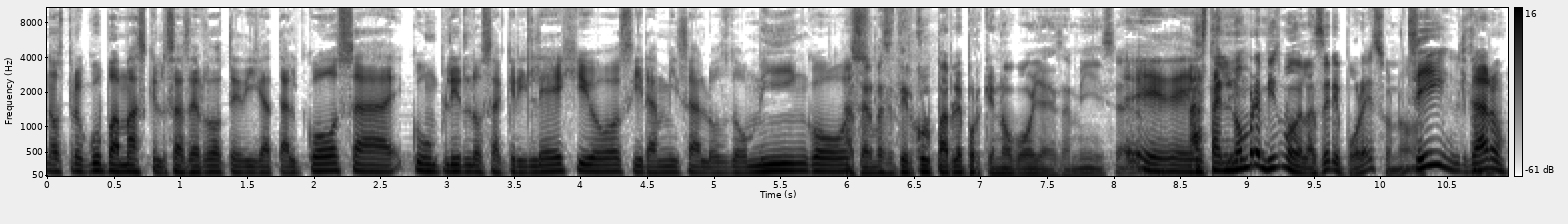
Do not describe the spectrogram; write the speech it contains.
nos preocupa más que el sacerdote diga tal cosa, cumplir los sacrilegios, ir a misa los domingos. Hacerme sentir culpable porque no voy a esa misa. Eh, Hasta el nombre mismo de la serie, por eso, ¿no? Sí, claro.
